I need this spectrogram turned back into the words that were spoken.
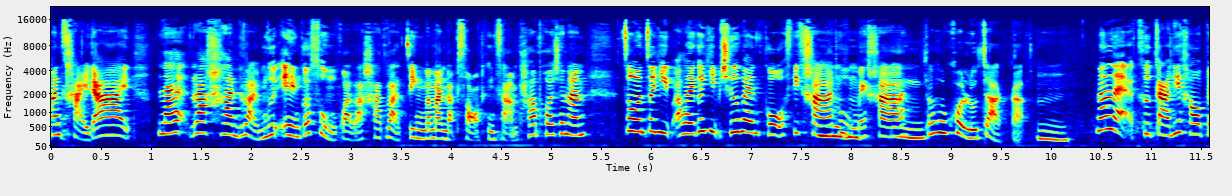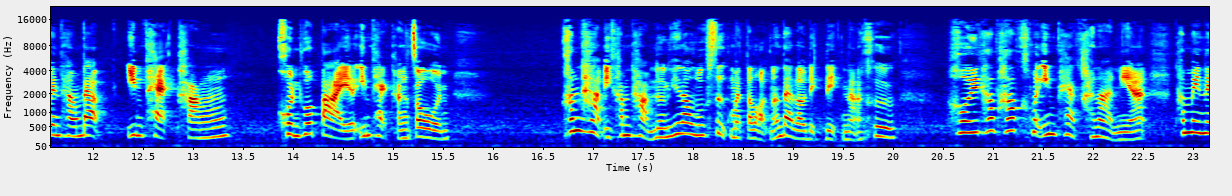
มันขายได้ และราคาตลาดมืดเองก็สูงกว่าราคาตลาดจริงประมาณแบบสองถึงสามเท่า เพราะฉะนั้นโจรจะหยิบอะไรก็หยิบชื่อแวนโกะสิคะถูกไหมคะอืมก็ทุกคนรู้จักอะอืมนั่นแหละคือการที่เขาเป็นทั้งแบบ Impact ทั้ง คนทั่วไปและ Impact ทั้งโจรคำถามอีกคำถามหนึ่งที่เรารู้สึกมาตลอดตั้งแต่เราเด็ก ๆ นะคือเฮ้ยถ้าภาพเขามัน Impact ขนาดเนี้ยทำไมใน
